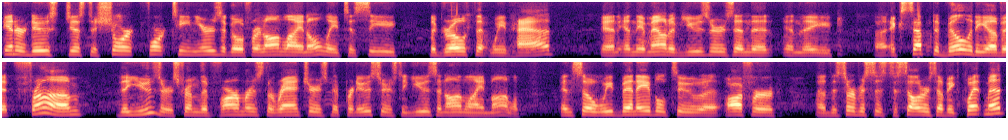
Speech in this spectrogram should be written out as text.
introduced just a short 14 years ago for an online only to see the growth that we've had and, and the amount of users and the, and the uh, acceptability of it from the users, from the farmers, the ranchers, and the producers to use an online model. And so we've been able to uh, offer the services to sellers of equipment,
